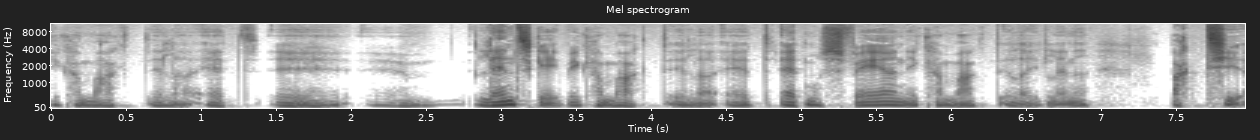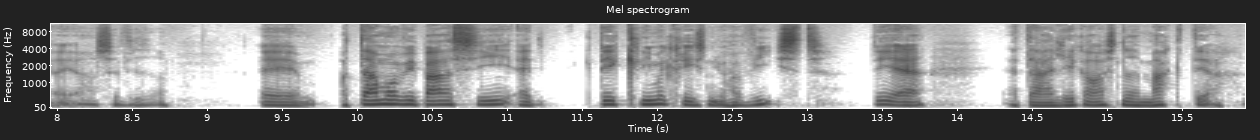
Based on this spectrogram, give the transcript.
ikke har magt, eller at øh, øh, landskab ikke har magt, eller at atmosfæren ikke har magt, eller et eller andet, bakterier osv. Øh, og der må vi bare sige, at det klimakrisen jo har vist, det er, at der ligger også noget magt der,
